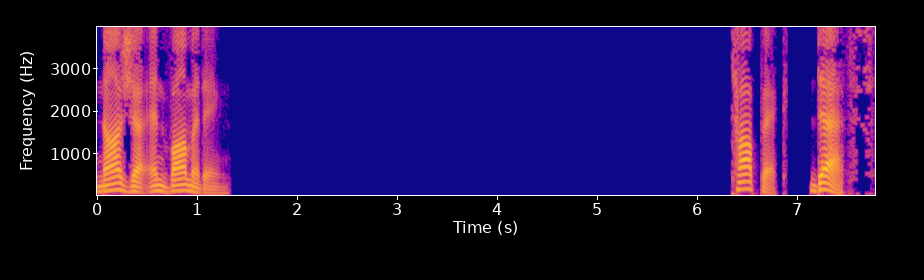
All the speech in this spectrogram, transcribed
nausea and vomiting. Deaths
